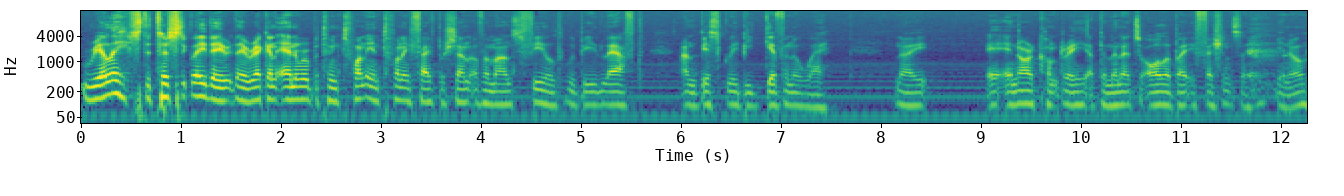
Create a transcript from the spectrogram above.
really, statistically, they, they reckon anywhere between 20 and 25% of a man's field would be left and basically be given away. Now, in our country at the minute, it's all about efficiency, you know.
